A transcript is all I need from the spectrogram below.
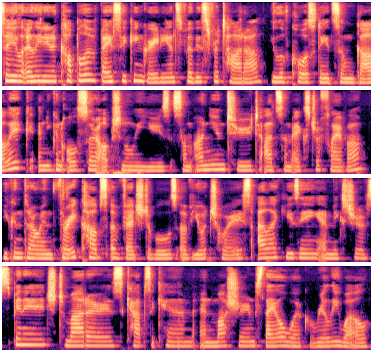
So you'll only need a couple of basic ingredients for this frittata. You'll of course need some garlic and you can also optionally use some onion too to add some extra flavor. You can throw in three cups of vegetables of your choice. I like using a mixture of spinach, tomatoes, capsicum and mushrooms. They all work really well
